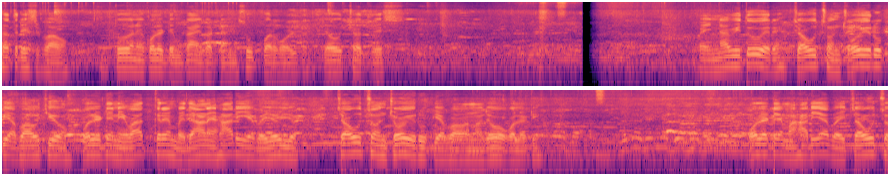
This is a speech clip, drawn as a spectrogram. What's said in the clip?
છત્રીસ ભાવ. તુવેરની ક્વોલિટીમાં કાંઈ ઘટે નહીં. સુપર ક્વોલિટી ચૌદ છત્રીસ. ભાઈ, નવી તુવેર ચૌદસો ને ચોવીસ રૂપિયા ભાવ થયો. ક્વોલિટીની વાત કરીએ ભાઈ, દાણે સારી છે ભાઈ, જોઈ લો ચૌદસો ને ચોવીસ રૂપિયા ભાવનો જોવો ક્વોલિટી ક્વોલિટીમાં હારી ભાઈ, ચૌદસો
